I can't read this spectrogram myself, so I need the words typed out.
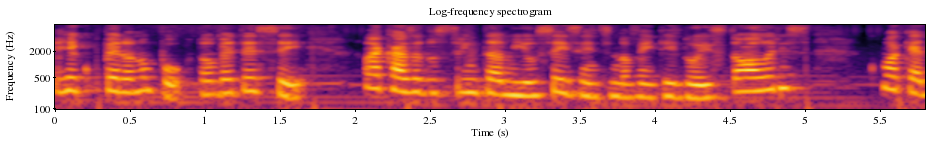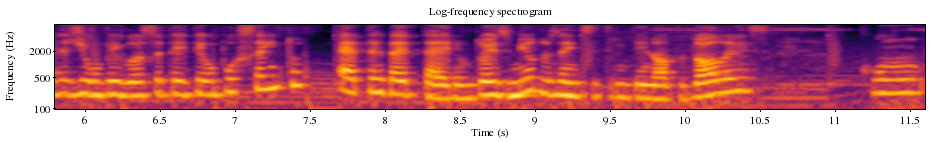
recuperando um pouco. Então, BTC na casa dos 30.692 dólares, com uma queda de 1,71%, Ether da Ethereum 2.239 dólares, com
